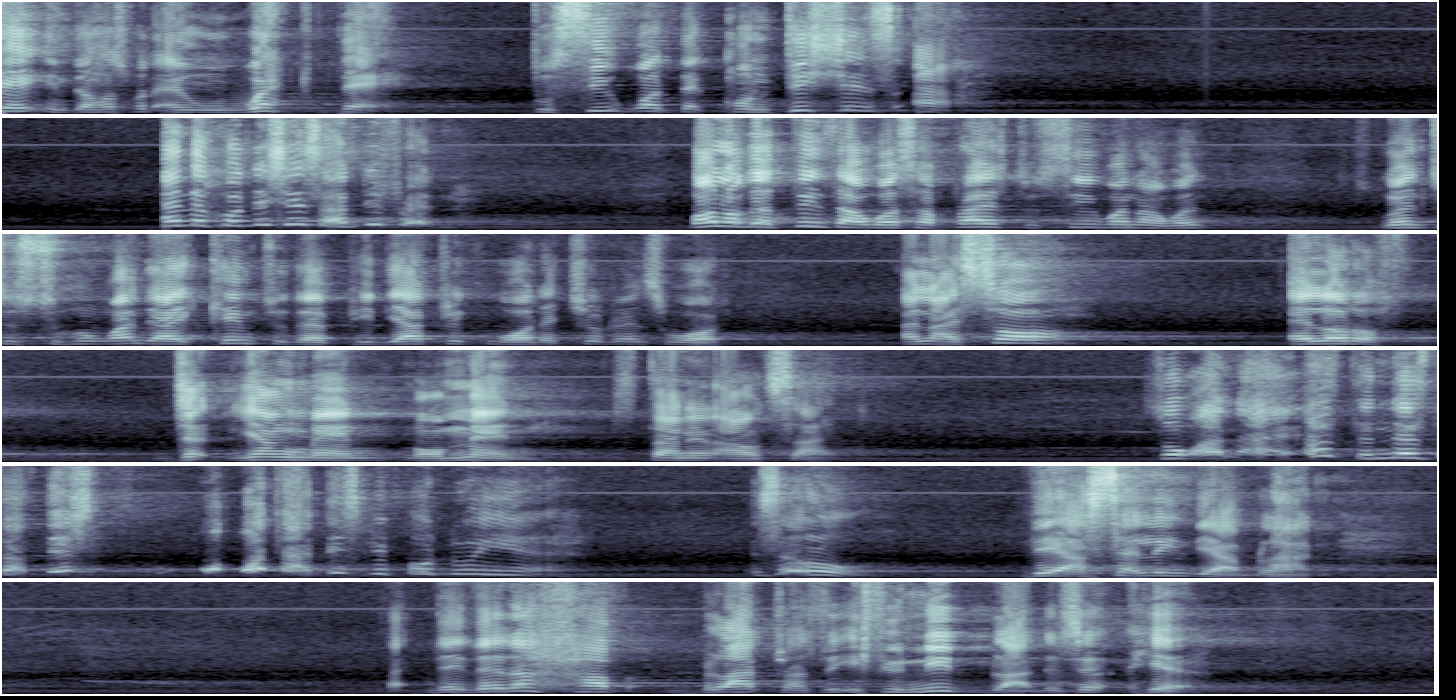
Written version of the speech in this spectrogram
stay in the hospital and work there to see what the conditions are. And the conditions are different. One of the things I was surprised to see when I went, went to one day I came to the pediatric ward, the children's ward, and I saw a lot of young men or men standing outside. So when I asked the nurse that this, what are these people doing here? He said, Oh, they are selling their blood. They, they don't have blood transfusion. If you need blood, they say, Here,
